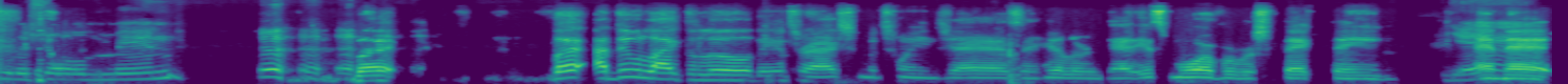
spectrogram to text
foolish old men. but but I do like the little the interaction between Jazz and Hillary that it's more of a respect thing. Yeah. and that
